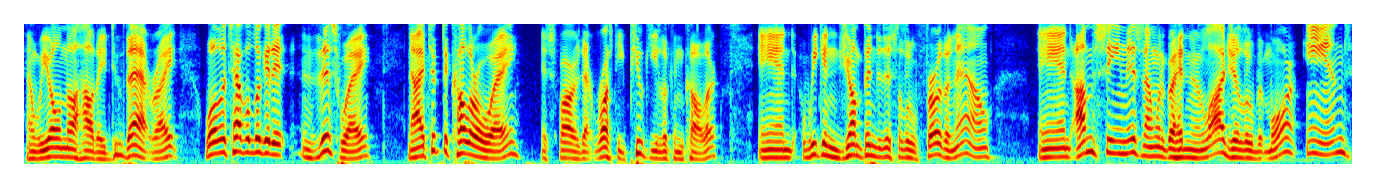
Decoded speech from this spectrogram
And we all know how they do that, right? Well, let's have a look at it this way. Now, I took the color away as far as that rusty, pukey looking color. And we can jump into this a little further now. And I'm seeing this, and I'm going to go ahead and enlarge it a little bit more and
